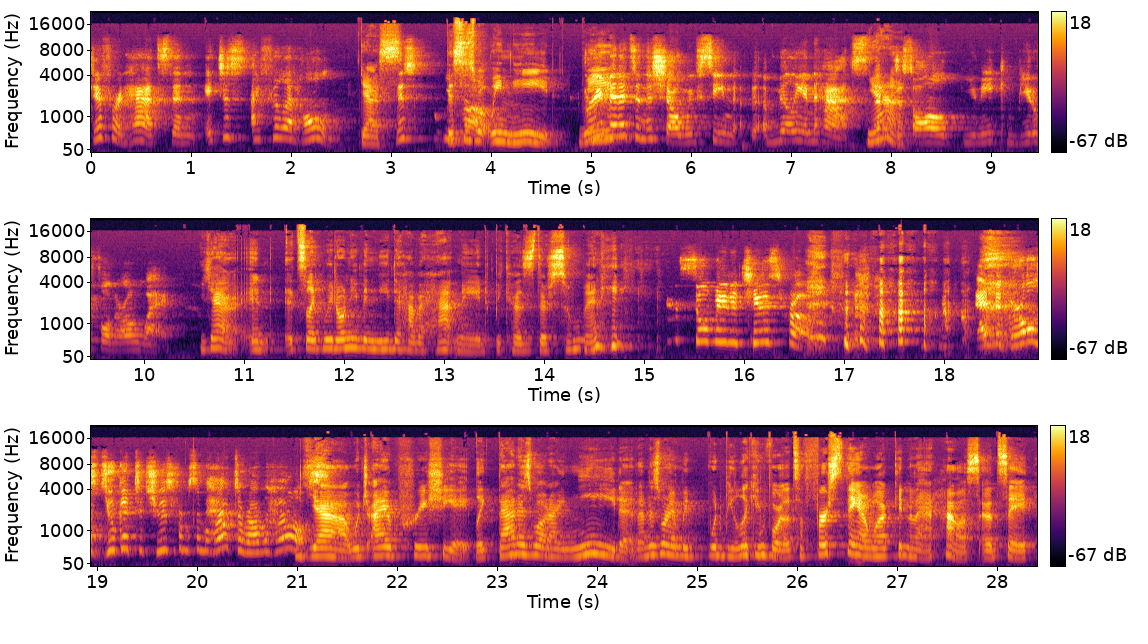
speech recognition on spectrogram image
different hats, and it just I feel at home. Yes, This this is what we need. Three We- minutes in the show, we've seen a million hats that are just all unique and beautiful in their own way. Yeah, and it's like we don't even need to have a hat made because there's so many. There's so many to choose from. and the girls do get to choose from some hats around the house. Yeah, which I appreciate. Like that is what I need. That is what I would, be looking for. That's the first thing I walk into that house. I would say,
